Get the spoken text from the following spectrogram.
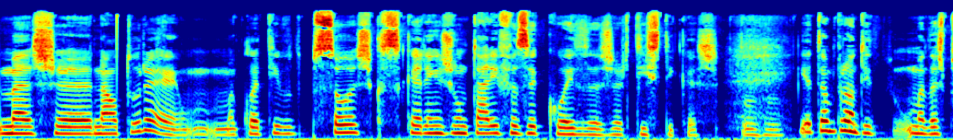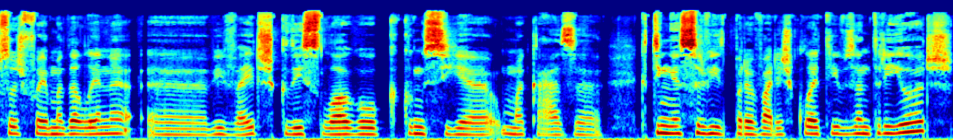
Mas eh, na altura é um coletivo de pessoas que se querem juntar e fazer coisas artísticas. Uhum. E então, pronto, uma das pessoas foi a Madalena eh, Viveiros, que disse logo que conhecia uma casa que tinha servido para vários coletivos anteriores.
